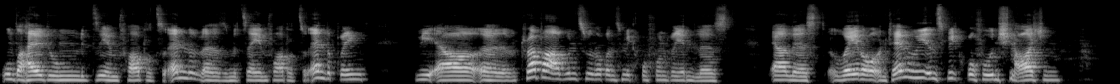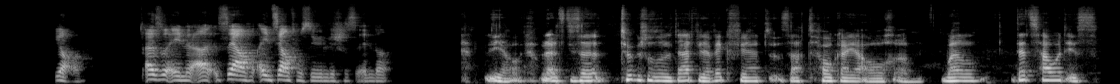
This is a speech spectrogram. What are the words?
Unterhaltung mit seinem Vater zu Ende, also mit seinem Vater zu Ende bringt, wie er äh, Trapper ab und zu noch ins Mikrofon reden lässt. Er lässt Raider und Henry ins Mikrofon schnarchen. Ja, also eine, äh, sehr, ein sehr versöhnliches Ende. Ja, und als dieser türkische Soldat wieder wegfährt, sagt Hawkeye ja auch, um, ähm, well, that's how it is.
